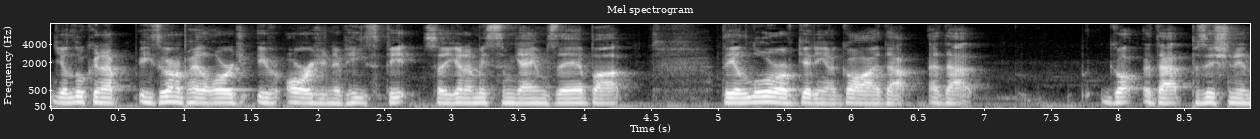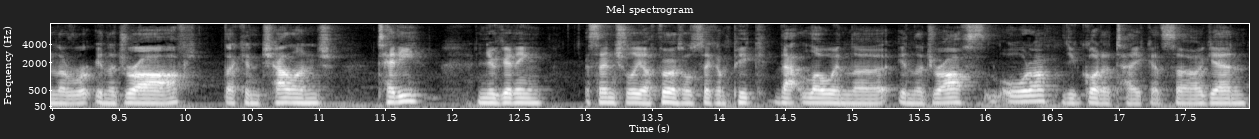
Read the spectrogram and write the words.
you're looking at he's going to play the origin, if he's fit, so you're going to miss some games there, but the allure of getting a guy that at that got that position in the in the draft that can challenge Teddy, and you're getting essentially a first or second pick that low in the in the drafts order, you've got to take it. So again,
